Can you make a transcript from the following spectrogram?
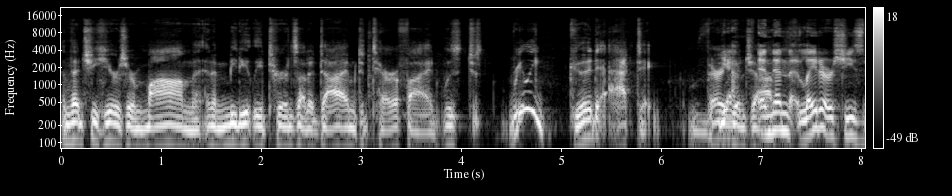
And then she hears her mom and immediately turns on a dime to terrified was just really good acting. Very yeah. good job. And then later, she's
